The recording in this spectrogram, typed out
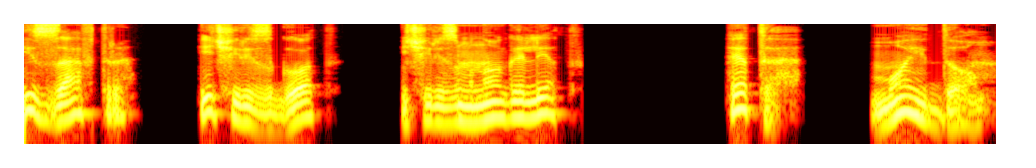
и завтра, и через год, и через много лет. Это мой дом.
